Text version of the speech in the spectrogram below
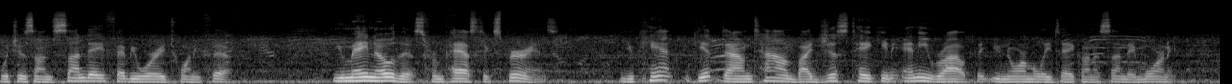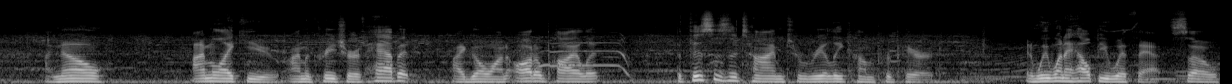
which is on Sunday, February 25th. You may know this from past experience you can't get downtown by just taking any route that you normally take on a Sunday morning. I know I'm like you, I'm a creature of habit, I go on autopilot, but this is a time to really come prepared. And we want to help you with that. So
